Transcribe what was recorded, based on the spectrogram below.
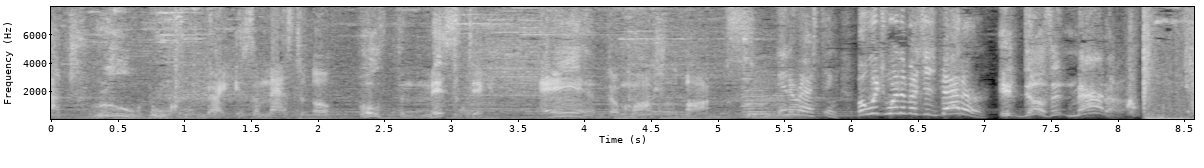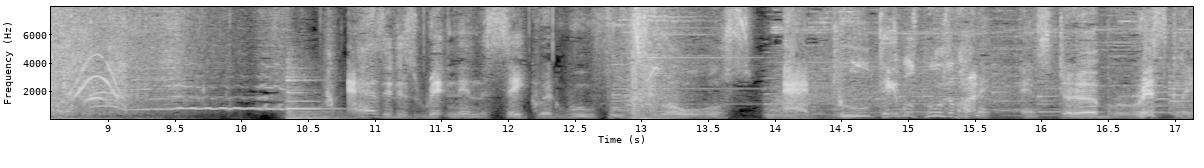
A true Woo Foo Knight is a master of both the mystic and the martial arts. Interesting. But which one of us is better? It doesn't matter. As it is written in the sacred Woo Foo scrolls, add two tablespoons of honey and stir briskly.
